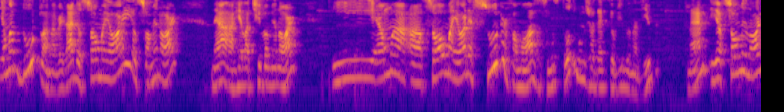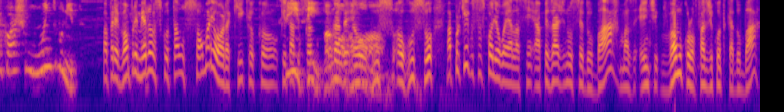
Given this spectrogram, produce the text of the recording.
é uma dupla, na verdade, é o sol maior e o sol menor né, a relativa menor. E é uma. A Sol Maior é super famosa, música todo mundo já deve ter ouvido na vida. Né? E a Sol Menor que eu acho muito bonita. Mas peraí, vamos primeiro escutar o Sol Maior aqui, que, que, que sim, tá tocando, sim, vamos, tocando, vamos, é o, Russo, o Rousseau. Mas por que você escolheu ela assim, apesar de não ser do bar, mas a gente, vamos fazer de conta que é do bar,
